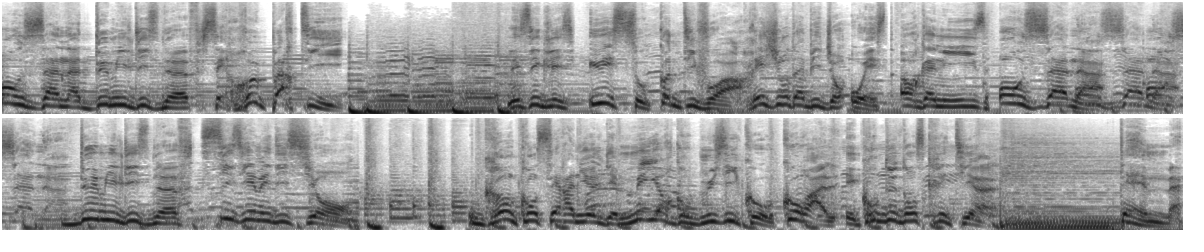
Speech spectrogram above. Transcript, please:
Hosanna 2019, c'est reparti les églises USO Côte d'Ivoire, région d'Abidjan Ouest organisent Hosanna, 2019, 6e édition. Grand concert annuel des meilleurs groupes musicaux, chorales et groupes de danse chrétiens. Thème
